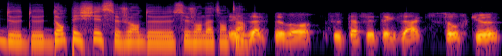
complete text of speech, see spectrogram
de d'empêcher ce genre de ce genre d'attentat. Exactement, tout à fait exact. Sauf que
